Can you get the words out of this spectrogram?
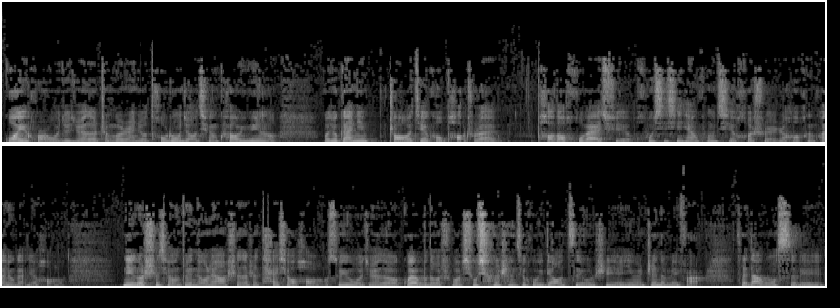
过一会儿，我就觉得整个人就头重脚轻，快要晕了，我就赶紧找个借口跑出来。跑到户外去呼吸新鲜空气、喝水，然后很快就感觉好了。那个事情对能量实在是太消耗了，所以我觉得怪不得说修行的人最后一定要自由职业，因为真的没法在大公司里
